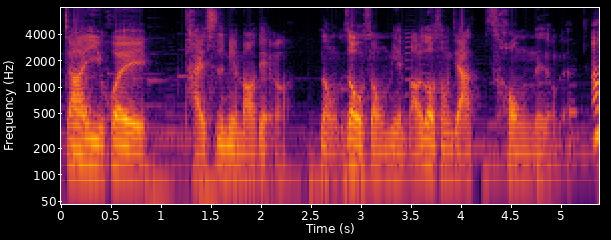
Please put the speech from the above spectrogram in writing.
嘉义会台式面包店嘛，那种肉松面包，肉松加葱那种的啊。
